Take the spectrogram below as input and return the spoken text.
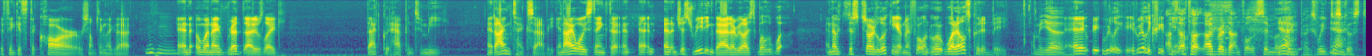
I think it's the car or something like that. Mm-hmm. And uh, when I read that, I was like, that could happen to me, and I'm tech savvy, and I always think that. And, and, and just reading that, I realized, well, what? And I just started looking at my phone. What, what else could it be? I mean, yeah. And it, it really, it really creeped I, me I out. thought I'd read that and thought a similar Yeah. thing because we've Yeah. discussed.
